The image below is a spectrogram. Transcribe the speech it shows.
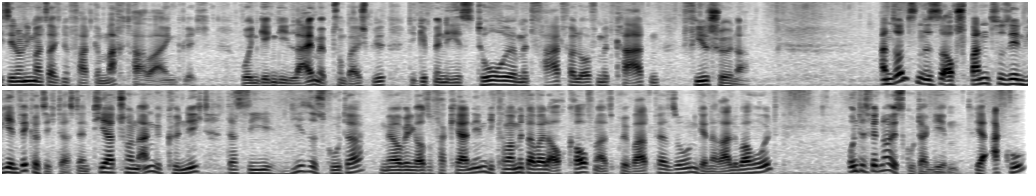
Ich sehe noch niemals, dass ich eine Fahrt gemacht habe eigentlich. Wohingegen die Lime-App zum Beispiel, die gibt mir eine Historie mit Fahrtverläufen, mit Karten, viel schöner. Ansonsten ist es auch spannend zu sehen, wie entwickelt sich das. Denn Tier hat schon angekündigt, dass sie diese Scooter mehr oder weniger aus dem Verkehr nehmen. Die kann man mittlerweile auch kaufen als Privatperson, general überholt. Und es wird neue Scooter geben. Der Akku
